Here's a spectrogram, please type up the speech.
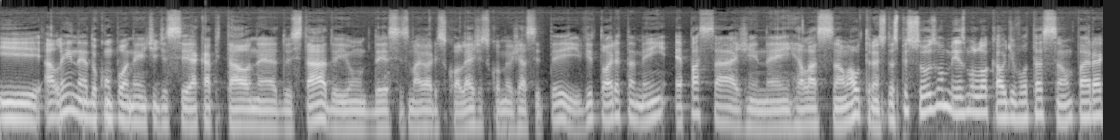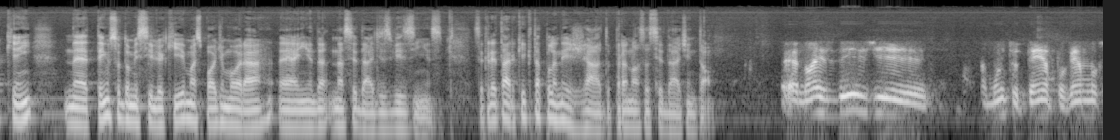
E além né, do componente de ser a capital né, do estado e um desses maiores colégios, como eu já citei, Vitória também é passagem né, em relação ao trânsito das pessoas ou mesmo local de votação para quem né, tem o seu domicílio aqui, mas pode morar é, ainda nas cidades vizinhas. Secretário, o que está planejado para a nossa cidade então? É, nós desde há muito tempo vemos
